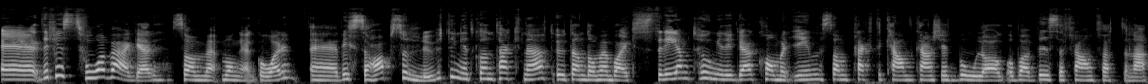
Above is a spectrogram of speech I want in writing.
Eh, det finns två vägar som många går. Eh, vissa har absolut inget kontaktnät utan de är bara extremt hungriga, kommer in som praktikant kanske i ett bolag och bara visar framfötterna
